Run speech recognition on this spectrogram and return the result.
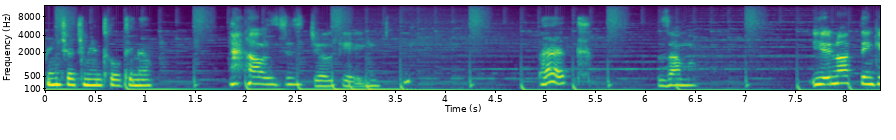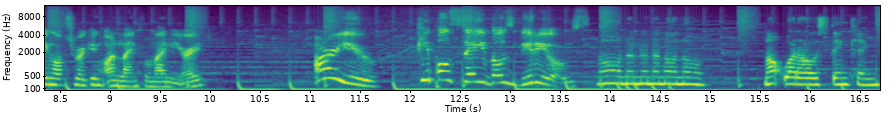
Being judgmental, you know. I was just joking. But Zamo, you're not thinking of twerking online for money, right? Are you? People save those videos. No, no, no, no, no, no. Not what I was thinking.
